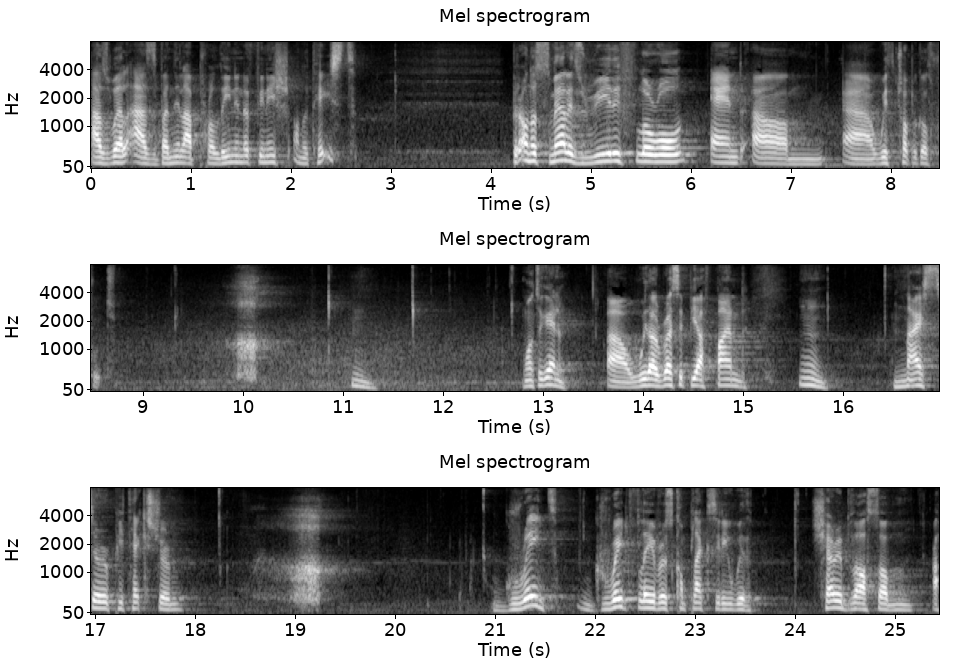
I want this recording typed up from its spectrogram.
as well as vanilla praline in the finish on the taste. But on the smell, it's really floral and um, uh, with tropical fruit. Mm. Once again, uh, with a recipe, I find mm, nice syrupy texture. Great, great flavors, complexity with cherry blossom. I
